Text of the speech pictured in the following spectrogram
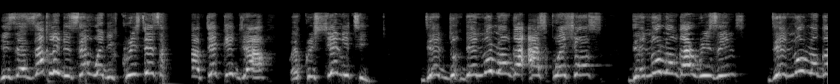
is exactly the same way the Christians are taking their uh, Christianity. They, do, they no longer ask questions. They no longer reasons. They no longer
